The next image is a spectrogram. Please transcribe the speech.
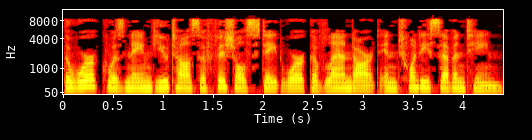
The work was named Utah's official state work of land art in 2017.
